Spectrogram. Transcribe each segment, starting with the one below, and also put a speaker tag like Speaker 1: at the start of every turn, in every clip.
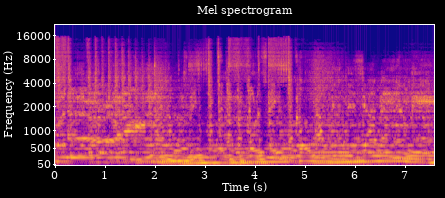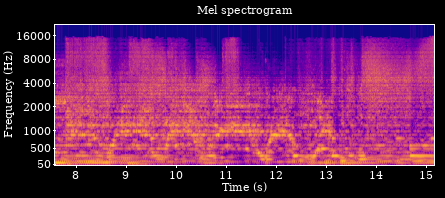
Speaker 1: how you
